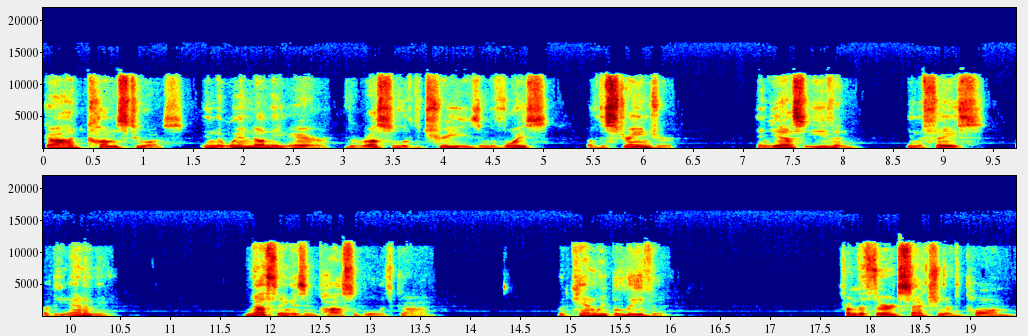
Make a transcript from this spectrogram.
God comes to us in the wind on the air, the rustle of the trees, and the voice of the stranger, and yes, even in the face of the enemy. Nothing is impossible with God. But can we believe it? From the third section of the poem.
